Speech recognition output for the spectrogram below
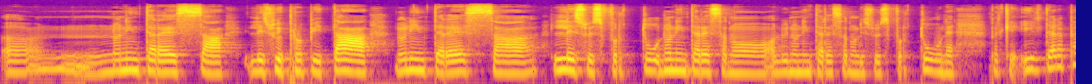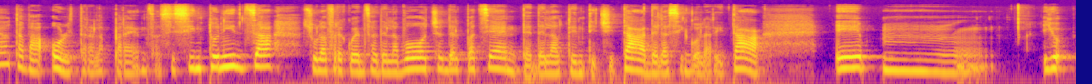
uh, non interessa le sue proprietà, non interessa le sue sfortune, a lui non interessano le sue sfortune, perché il terapeuta va oltre l'apparenza, si sintonizza sulla frequenza della voce del paziente, dell'autenticità, della singolarità e... Mm, io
